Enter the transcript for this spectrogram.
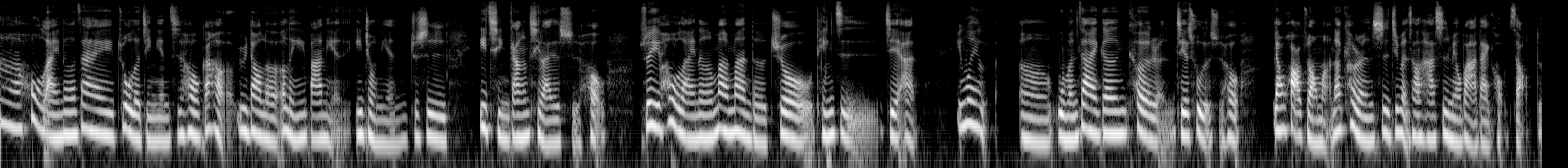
那后来呢，在做了几年之后，刚好遇到了二零一八年、一九年，就是疫情刚起来的时候，所以后来呢，慢慢的就停止接案，因为。嗯，我们在跟客人接触的时候要化妆嘛，那客人是基本上他是没有办法戴口罩的，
